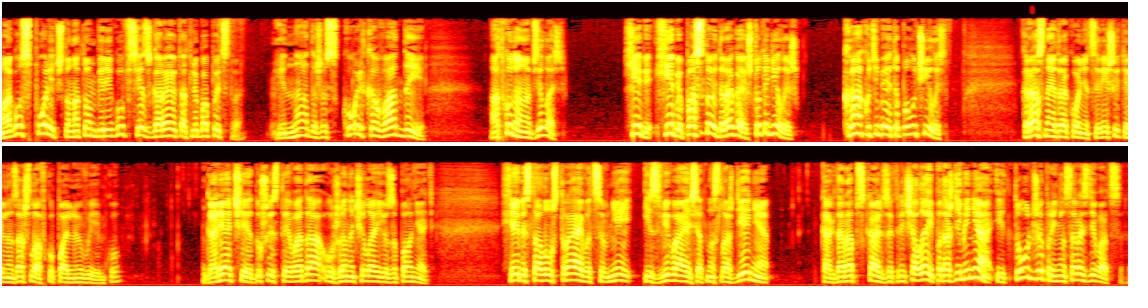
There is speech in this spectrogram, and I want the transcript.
Могу спорить, что на том берегу все сгорают от любопытства. И надо же, сколько воды! Откуда она взялась?» «Хеби, Хеби, постой, дорогая, что ты делаешь? Как у тебя это получилось?» Красная драконица решительно зашла в купальную выемку. Горячая, душистая вода уже начала ее заполнять. Хеби стала устраиваться в ней, извиваясь от наслаждения, когда Рапскаль закричал «Эй, подожди меня!» и тут же принялся раздеваться.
